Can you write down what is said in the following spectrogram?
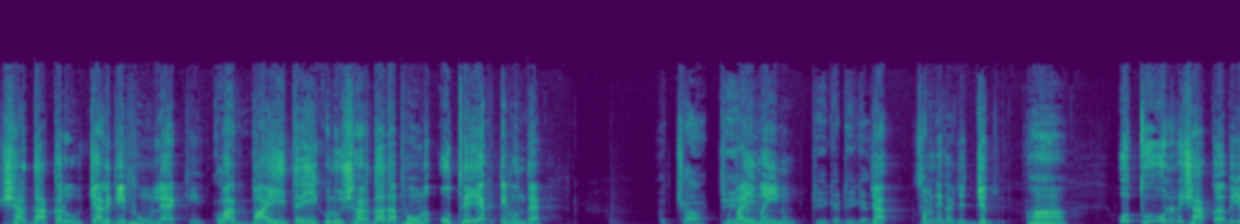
ਸ਼ਰਦਾ ਘਰੋਂ ਚੱਲ ਗਈ ਫੋਨ ਲੈ ਕੇ ਪਰ 22 ਤਰੀਕ ਨੂੰ ਸ਼ਰਦਾ ਦਾ ਫੋਨ ਉੱਥੇ ਹੀ ਐਕਟਿਵ ਹੁੰਦਾ ਹੈ, ਅੱਛਾ ਠੀਕ 22 ਹੈ। ਮਈ ਨੂੰ। ਠੀਕ ਹੈ ਠੀਕ ਹੈ। ਜਾਂ ਸਮਝੇਗਾ ਜਦ ਹਾਂ। ਉੱਥੋਂ ਉਹਨਾਂ ਨੂੰ ਸ਼ੱਕ ਹੋਇਆ ਵੀ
